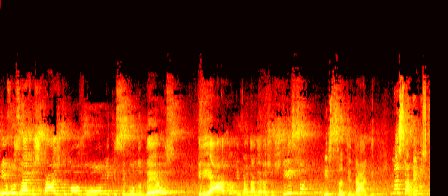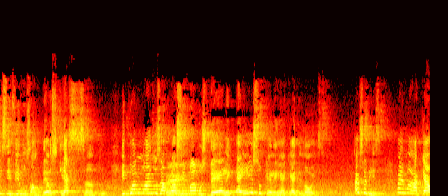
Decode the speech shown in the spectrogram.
"E vos revistais do novo homem que segundo Deus, criado em verdadeira justiça e santidade. nós sabemos que servimos a um Deus que é santo. E quando nós nos aproximamos dele, é isso que ele requer de nós. Aí você diz, mas irmã Raquel,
